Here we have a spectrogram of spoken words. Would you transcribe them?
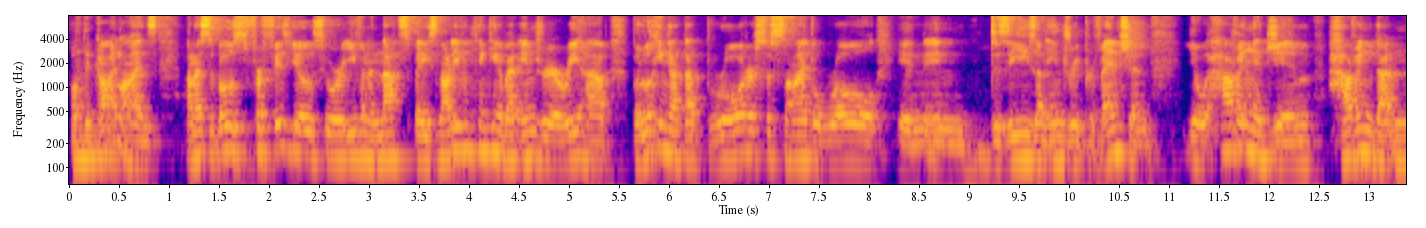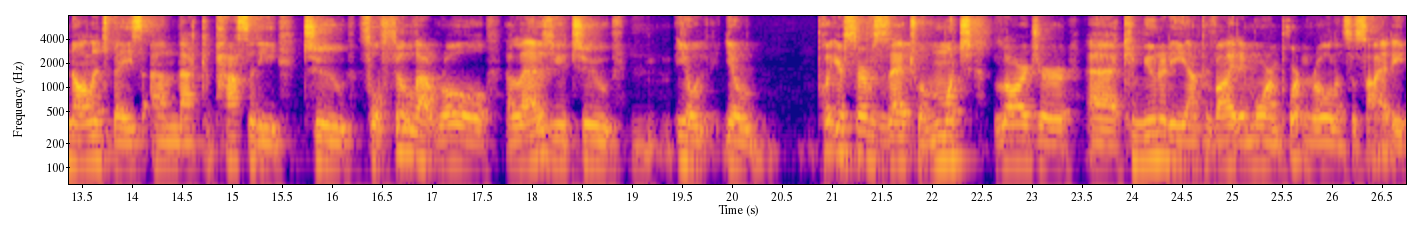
of the guidelines. And I suppose for physios who are even in that space, not even thinking about injury or rehab, but looking at that broader societal role in, in disease and injury prevention, you know, having a gym, having that knowledge base and that capacity to fulfill that role allows you to, you know, you know, put your services out to a much larger uh, community and provide a more important role in society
